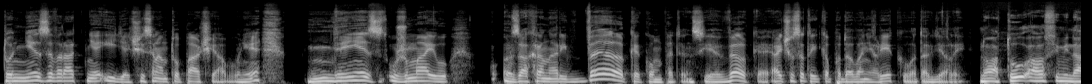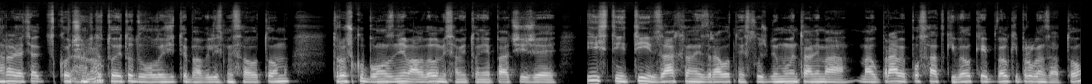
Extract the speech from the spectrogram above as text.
to nezvratne ide, či sa nám to páči alebo nie. Dnes už majú záchranári veľké kompetencie, veľké, aj čo sa týka podávania liekov a tak ďalej. No a tu ale si mi nahrali, ja ťa skočím, to je to dôležité, bavili sme sa o tom. Trošku bonznem, ale veľmi sa mi to nepáči, že istý typ záchrannej zdravotnej služby momentálne má, majú práve posádky veľký, veľký problém za to,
